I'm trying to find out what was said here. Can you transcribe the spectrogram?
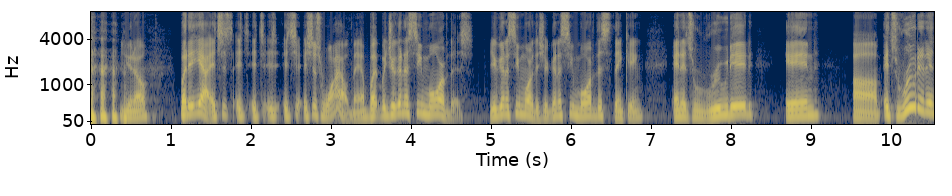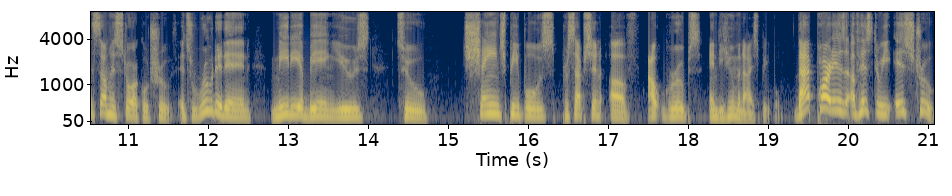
you know? But it, yeah, it's just it's, it's it's it's just wild, man. But but you're gonna see more of this. You're gonna see more of this. You're gonna see more of this thinking, and it's rooted in um, it's rooted in some historical truth. It's rooted in media being used to change people's perception of outgroups and dehumanize people. That part is of history is true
